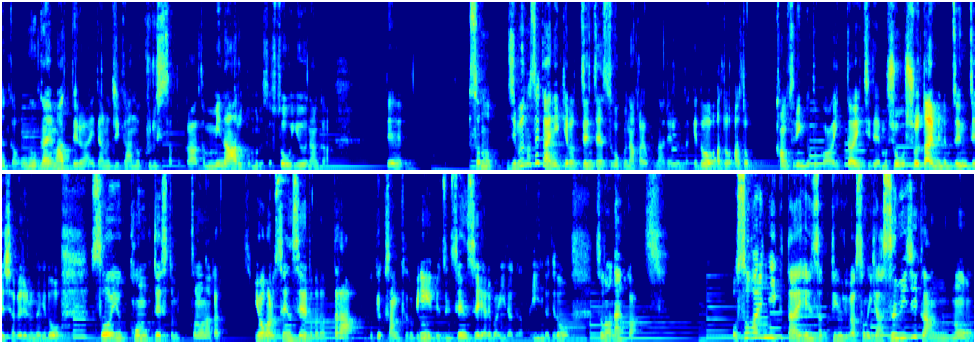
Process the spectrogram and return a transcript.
なんかお迎え待ってる間の時間の苦しさとか多分みんなあると思うんですよそういうなんか。でその自分の世界に行けば全然すごく仲良くなれるんだけどあとあとカウンセリングとか1対1でもう初対面でも全然喋れるんだけどそういうコンテストそのなんかヨガの先生とかだったらお客さんが来た時に別に先生やればいいだけだからいいんだけどそのなんか教わりに行く大変さっていうよりはその休み時間の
